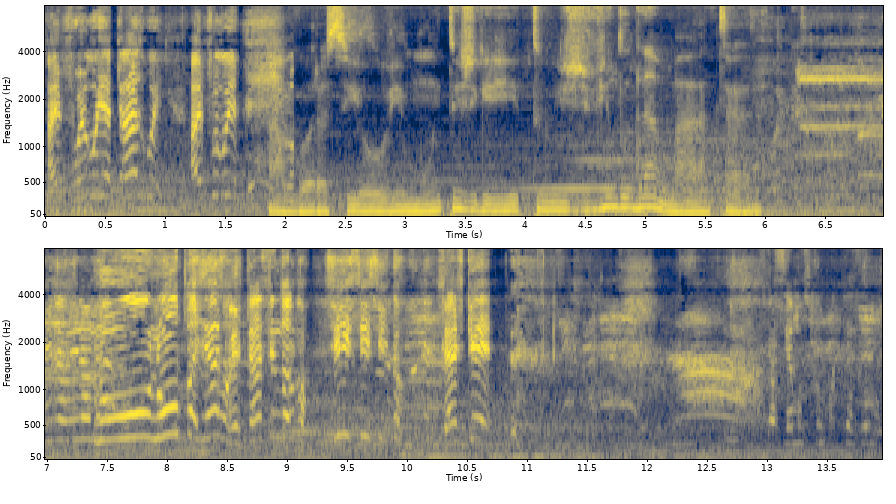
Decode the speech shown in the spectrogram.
¡Hay fuego ahí atrás, güey! ¡Hay fuego ahí! Agora se ouvem muitos gritos vindo da mata. Mira, mira, mira. No, no, payaso. Está haciendo algo. Sí, sí, sí. No. ¿Sabes qué? ¿Qué hacemos, compa? ¿Qué hacemos?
